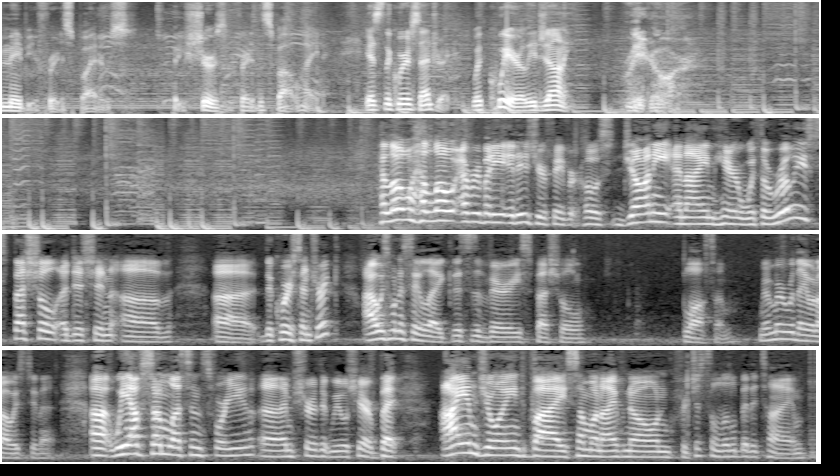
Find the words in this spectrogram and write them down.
He may be afraid of spiders, but he sure isn't afraid of the spotlight. It's the Queer Centric with Queerly Jonny. Rated R. Hello, hello, everybody. It is your favorite host, Jonny, and I am here with a really special edition of uh, the Queer Centric. I always want to say, like, this is a very special blossom. Remember where they would always do that? Uh, we have some lessons for you, uh, I'm sure that we will share. But I am joined by someone I've known for just a little bit of time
